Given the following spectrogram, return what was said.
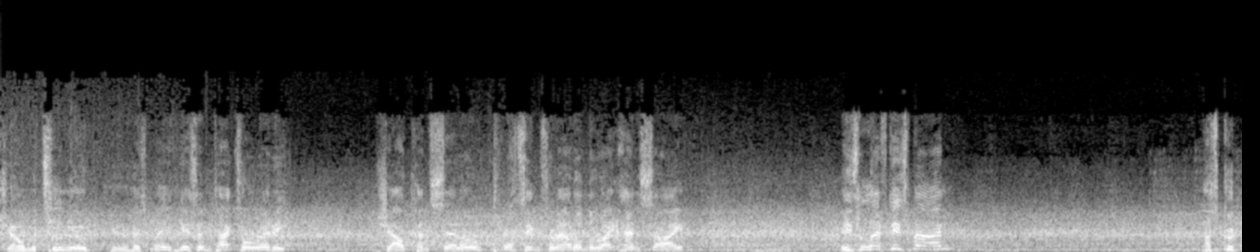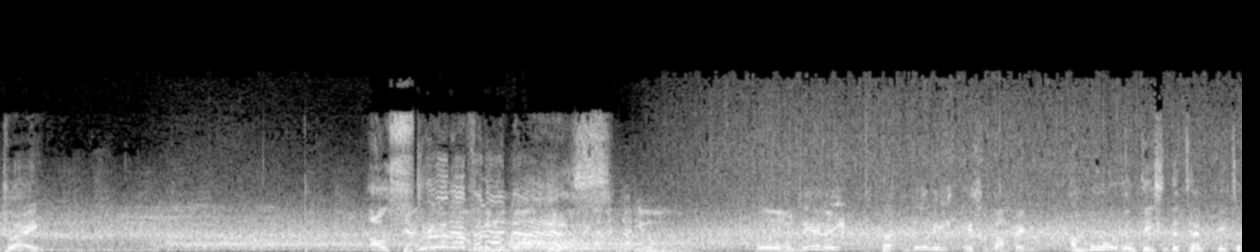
João Moutinho, who has made his impact already. João Cancelo plotting from out on the right-hand side. He's left his man. That's good play. Oh, Bruno Fernandes! Oh, nearly, but nearly is nothing. A more than decent attempt, Peter.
